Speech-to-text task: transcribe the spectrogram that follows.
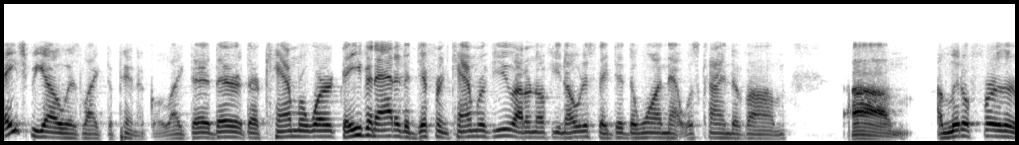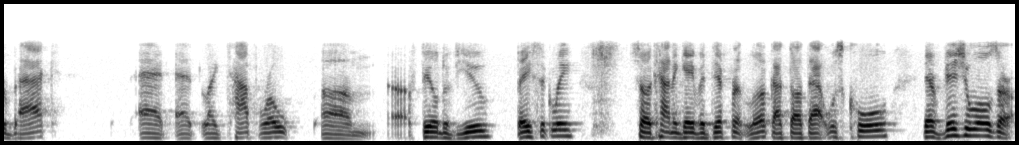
HBO is like the pinnacle. Like their their their camera work. They even added a different camera view. I don't know if you noticed. They did the one that was kind of um um a little further back at at like top rope um uh, field of view basically. So it kind of gave a different look. I thought that was cool. Their visuals are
